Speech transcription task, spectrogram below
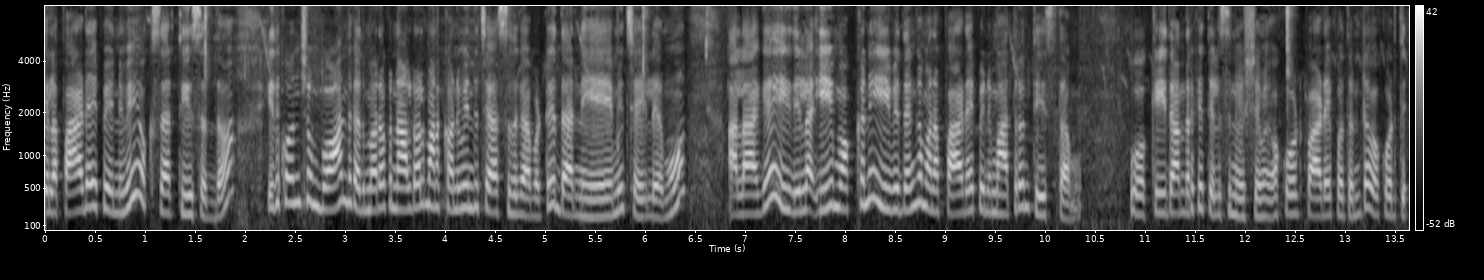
ఇలా పాడైపోయినవి ఒకసారి తీసేద్దాం. ఇది కొంచెం బాగుంది కదా మరొక నాలుగు రోజులు మనకు కనువిందు చేస్తుంది కాబట్టి దాన్ని ఏమీ చేయలేము. అలాగే ఇలా ఈ మొక్కని ఈ విధంగా మనం పాడైపోయిన మాత్రం తీస్తాము. ఓకే ఇది అందరికీ తెలిసిన విషయమే. ఒకటి పాడైపోతుంటే ఒకటి తీ-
